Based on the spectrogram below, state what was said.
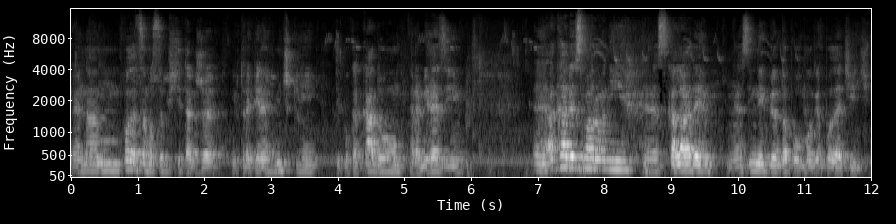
E, nam polecam osobiście także niektóre pielęgniczki typu kakadu, ramirezi, e, akary z maroni, skalary, e, z innych biotopów mogę polecić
